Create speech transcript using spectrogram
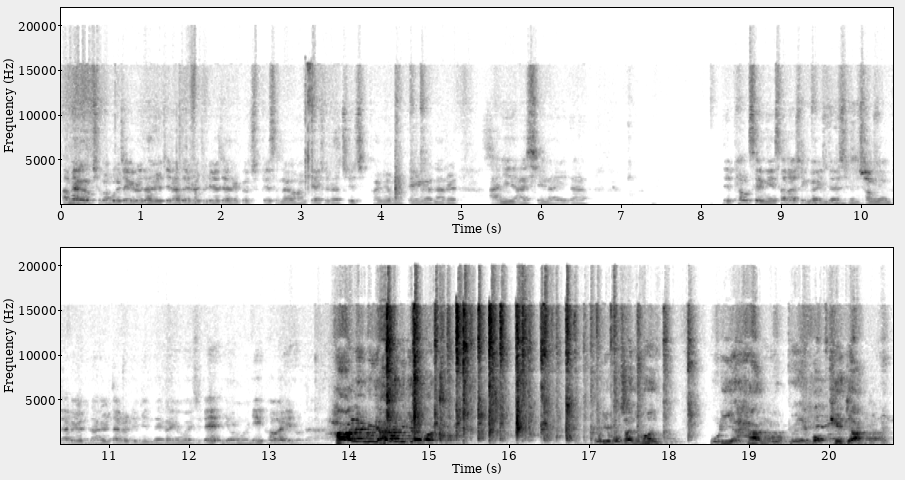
하며 음침한 골짜기로 다닐지라 대를 두려워하지 않을 것. 주께서 나와 함께 하시라. 주의 지팡이와 막대기가 나를 아니 아시나이다. 내 평생에 선하신가 인자하시는 정령 따를 나를 따르리니 내가 여호와의 집에 영원히 거하리로다. 할렐루야. 하나님께 영광. 우리 목사님은 우리 한국교회 목회자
